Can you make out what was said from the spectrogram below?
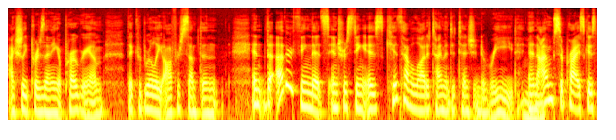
actually presenting a program that could really offer something. And the other thing that's interesting is kids have a lot of time and attention to read. And mm-hmm. i'm surprised because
